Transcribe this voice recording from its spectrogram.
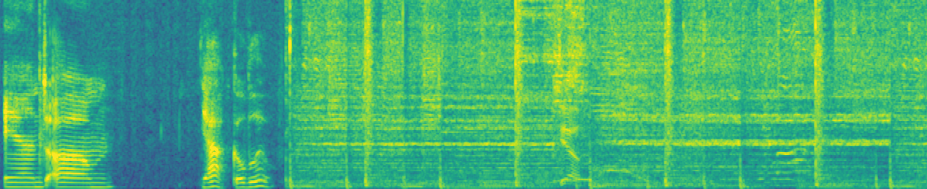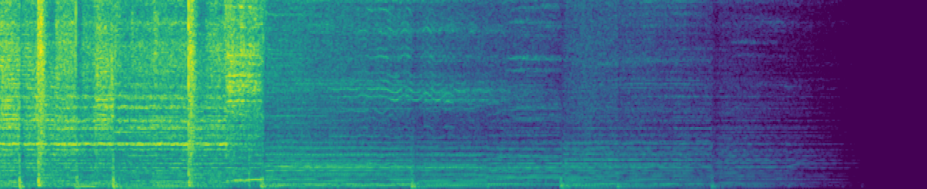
and um, yeah, go blue.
